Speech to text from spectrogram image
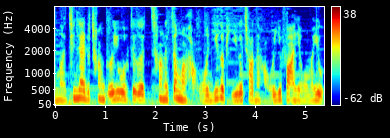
嗯，现在这唱歌又这个唱的这么好，我一个比一个唱的好，我一发现我没有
